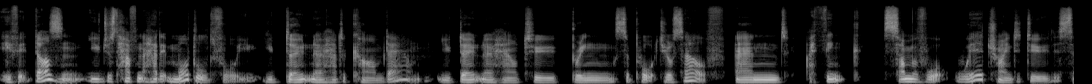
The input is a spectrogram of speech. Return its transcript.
If it doesn't, you just haven't had it modeled for you. You don't know how to calm down. You don't know how to bring support yourself. And I think some of what we're trying to do, this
